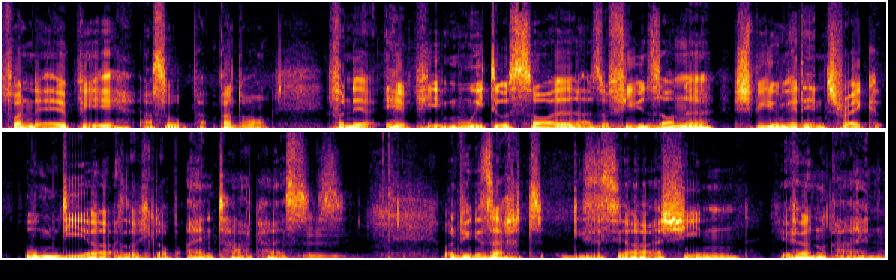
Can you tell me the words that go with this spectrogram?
von der LP, achso, pa- pardon, von der LP Muito Sol, also viel Sonne, spielen wir den Track Um dir, also ich glaube, ein Tag heißt es. Und wie gesagt, dieses Jahr erschienen, wir hören rein.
